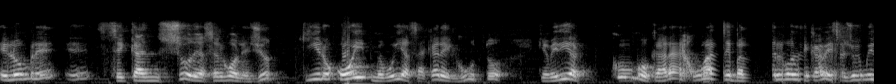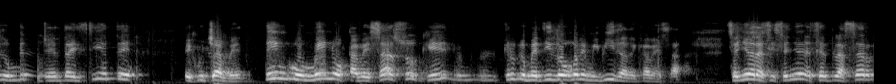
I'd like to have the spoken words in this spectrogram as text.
el hombre eh, se cansó de hacer goles. Yo quiero, hoy me voy a sacar el gusto que me diga cómo carajo hace para hacer gol de cabeza. Yo mido un metro ochenta y siete, escúchame, tengo menos cabezazo que, creo que he metido goles en mi vida de cabeza. Señoras y señores, el placer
